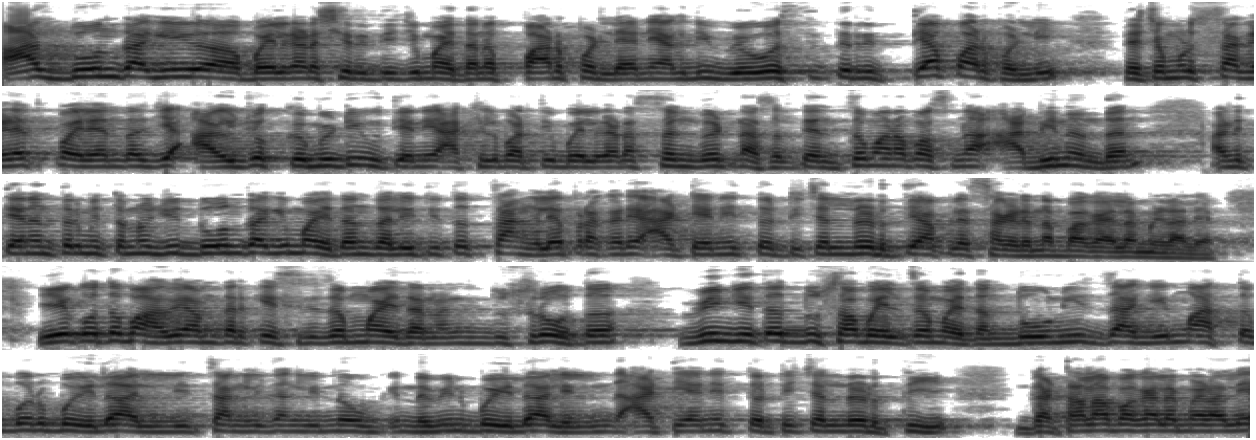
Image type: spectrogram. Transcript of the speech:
आज दोन जागी बैलगाडा शर्यतीची मैदानं पार पडली आणि अगदी व्यवस्थितरित्या पार पडली. त्याच्यामुळे सगळ्यात पहिल्यांदा जी आयोजक कमिटी होती आणि अखिल भारतीय बैलगाडा संघटना असेल त्यांचं मनापासून अभिनंदन. आणि त्यानंतर मित्रांनो जी दोन जागी मैदान झाली तिथं चांगल्या प्रकारे आटी आणि तटीच्या लढती आपल्या सगळ्यांना बघायला मिळाल्या. एक होतं भावी आमदार केसरीचं मैदान आणि दुसरं होतं विंग इथं दुसरा बैलचं मैदान. दोन्ही जागी मातबर बैल आलेली चांगली चांगली नव नवीन बैल आलेली. आणि आटी आणि तटीच्या लढती गटाला बघायला मिळाली.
